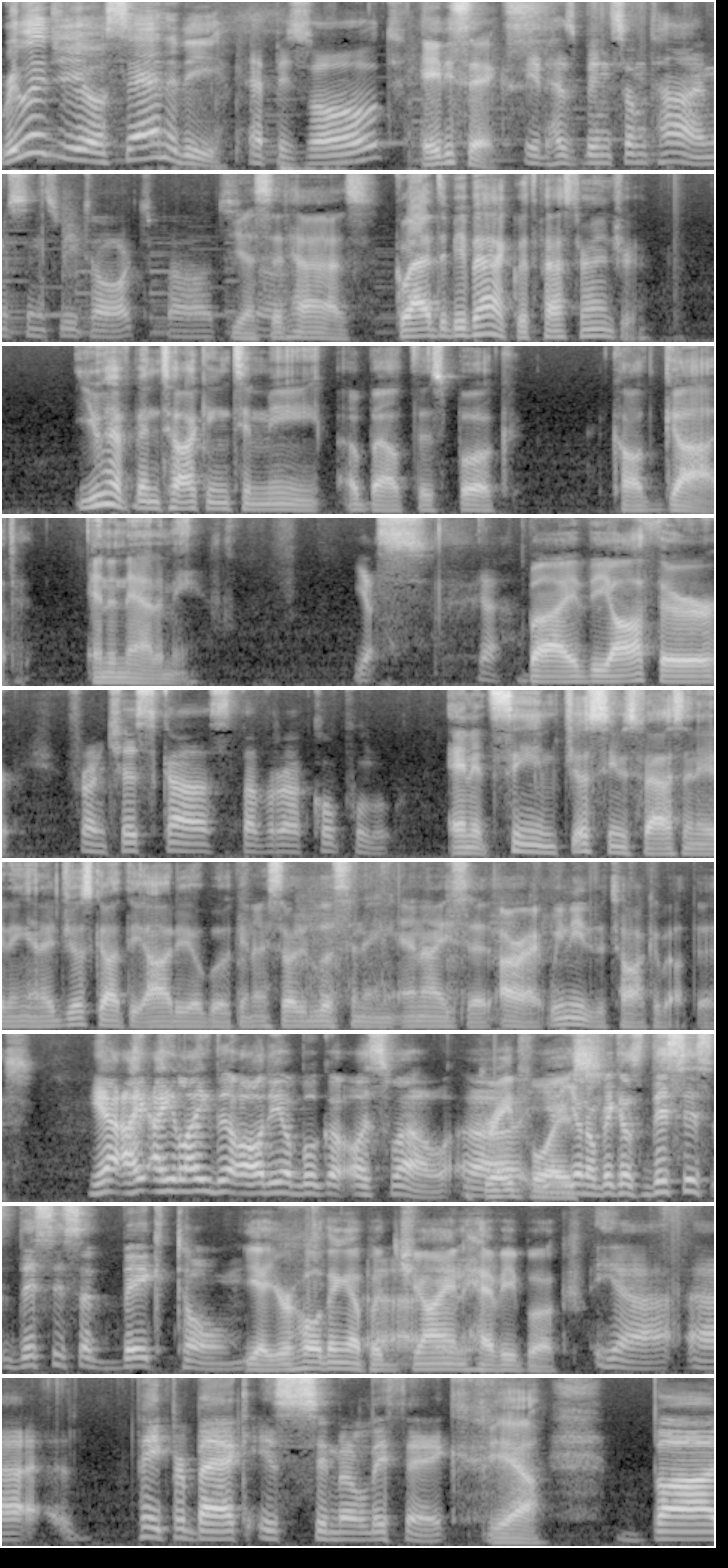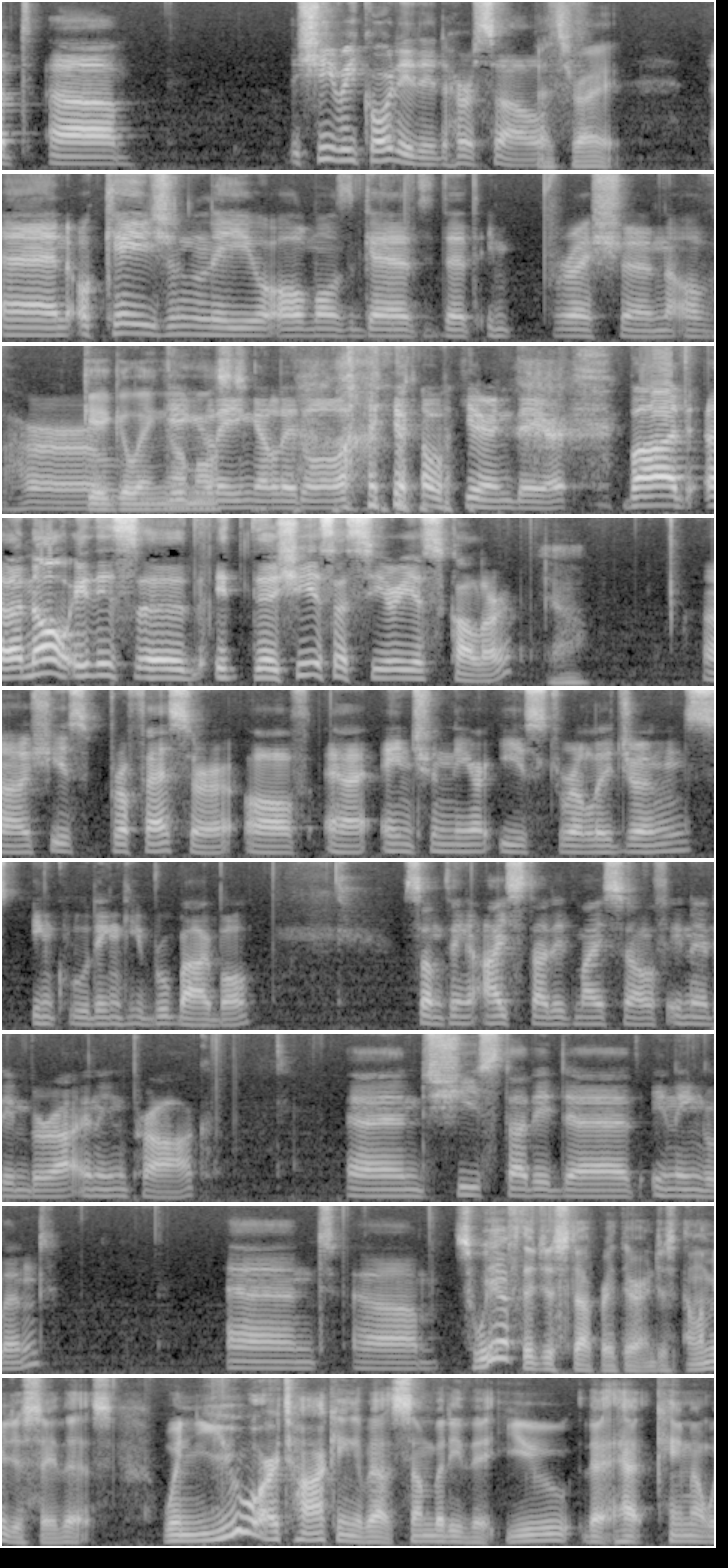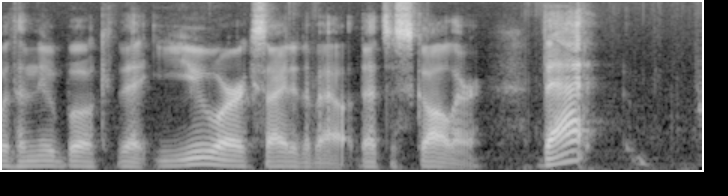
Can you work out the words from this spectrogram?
Religio Sanity, episode. 86. It has been some time since we talked, but yes, it uh, has. Glad to be back with Pastor Andrew. You have been talking to me about this book called God and Anatomy yes, yeah, by the author, Francesca Stavrakopoulou. and it seemed just seems fascinating. And I just got the audiobook and I started listening, and I said, "All right, we need to talk about this." Yeah, I, I like the audiobook as well. Uh, Great voice. You know, because this is this is a big tome. Yeah, you're holding up a giant, heavy book. Yeah, uh, paperback is similarly thick, Yeah, but uh, she recorded it herself. that's right. and occasionally you almost get that impression of her Giggling giggling a little you know here and there. But uh, no it is uh, it uh, she is a serious scholar. Yeah. uh, she is professor of uh, ancient near east religions including hebrew bible something i studied myself in edinburgh and in prague. And she studied that in england and um, So we have to just stop right there and just and let me just say this: when you are talking about somebody that you that ha- came out with a new book that you are excited about, that's a scholar, that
